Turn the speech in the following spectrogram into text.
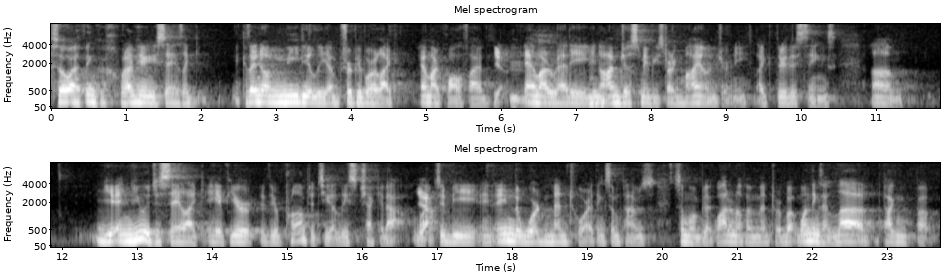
so I think what I'm hearing you say is like, because I know immediately, I'm sure people are like, am I qualified? Yeah. Mm-hmm. Am I ready? Mm-hmm. You know, mm-hmm. I'm just maybe starting my own journey, like through these things. Um, yeah, and you would just say like, hey, if you're if you're prompted to, at least check it out. Yeah. Like to be, and even the word mentor. I think sometimes someone would be like, well, I don't know if I'm a mentor, but one of the things I love talking about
